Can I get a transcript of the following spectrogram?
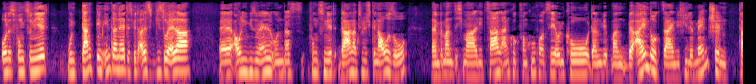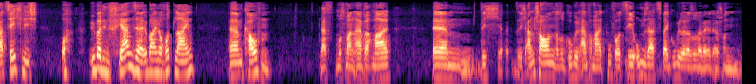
und es funktioniert. Und dank dem Internet, es wird alles visueller, äh, audiovisuell und das funktioniert da natürlich genauso. Ähm, wenn man sich mal die Zahlen anguckt von QVC und Co., dann wird man beeindruckt sein, wie viele Menschen tatsächlich oh, über den Fernseher, über eine Hotline ähm, kaufen. Das muss man einfach mal ähm, sich, sich anschauen. Also googelt einfach mal QVC Umsatz bei Google oder so, da werdet ihr schon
